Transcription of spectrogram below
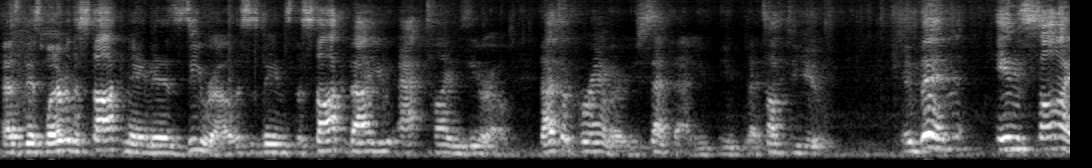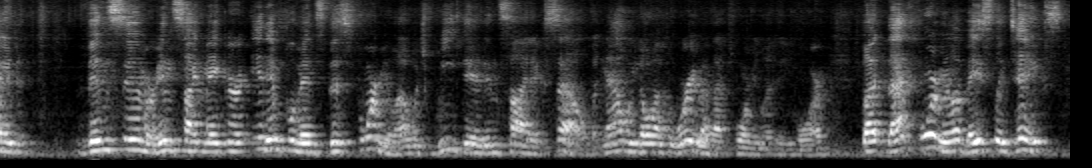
as this, whatever the stock name is, zero. This is, means the stock value at time zero. That's a parameter. You set that. You, you, that's up to you. And then inside Vensim or Insight Maker, it implements this formula, which we did inside Excel. But now we don't have to worry about that formula anymore. But that formula basically takes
